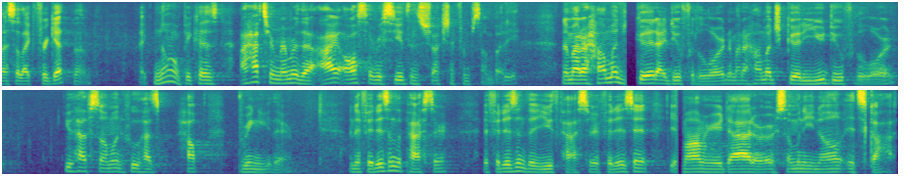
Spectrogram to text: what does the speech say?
I said, like, forget them. Like, no, because I have to remember that I also received instruction from somebody. No matter how much good I do for the Lord, no matter how much good you do for the Lord, you have someone who has helped bring you there. And if it isn't the pastor, if it isn't the youth pastor, if it isn't your mom or your dad or, or someone you know, it's God.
